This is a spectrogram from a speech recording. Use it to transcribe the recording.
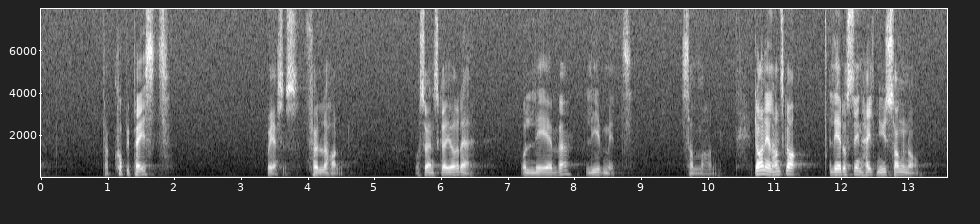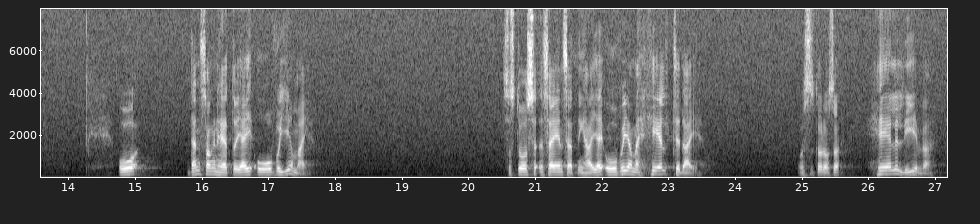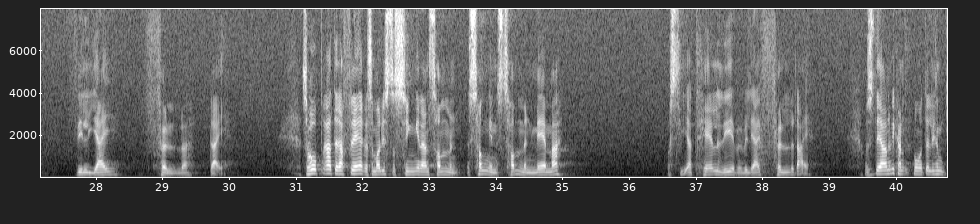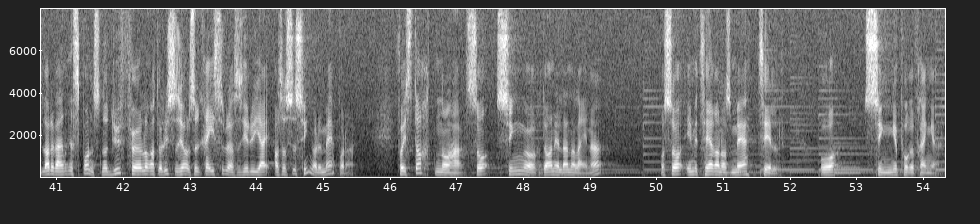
ta copy-paste på Jesus. Følge han. Og så ønsker jeg å gjøre det å leve livet mitt sammen med han. Daniel han skal lede oss i en helt ny sang nå. Og den sangen heter 'Jeg overgir meg'. Så står, sier en setning her 'Jeg overgir meg helt til deg'. Og så står det også 'Hele livet vil jeg følge deg'. Så håper jeg at det er flere som har lyst til å synge den sammen, sangen sammen med meg. Og si at 'hele livet vil jeg følge deg'. Og så gjerne vi kan på en måte liksom, La det være en respons. Når du føler at du har lyst til å gjøre det, så reiser du deg så, sier du, jeg, altså, så synger du med på det. For i starten nå her så synger Daniel den alene. Og så inviterer han oss med til å synge på refrenget.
